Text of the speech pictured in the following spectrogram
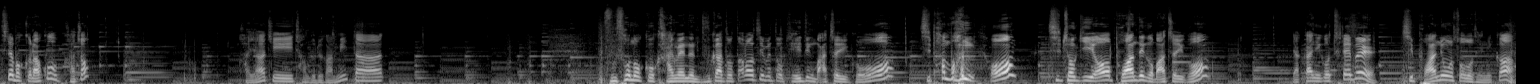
트레버크라고 가죠? 가야지 장도를 갑니다 부숴놓고 가면은 누가 또 떨어지면 또 개이득 맞죠 이거 집 한번 어? 집 저기 어 보완된 거 맞죠 이거? 약간 이거 트랩을 집 보안용으로 써도 되니까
